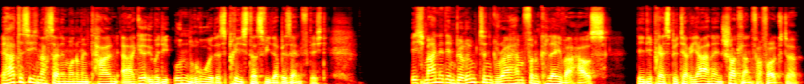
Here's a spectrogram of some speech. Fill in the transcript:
Er hatte sich nach seinem monumentalen Ärger über die Unruhe des Priesters wieder besänftigt. Ich meine den berühmten Graham von Claverhouse, der die Presbyterianer in Schottland verfolgte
